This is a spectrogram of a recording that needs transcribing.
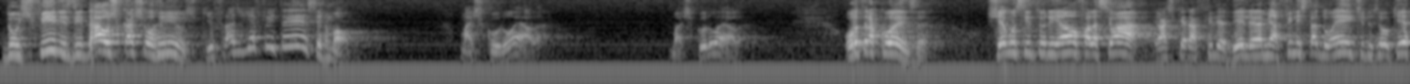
dos filhos e dar aos cachorrinhos. Que frase de efeito é esse, irmão? Mas curou ela mas curou ela. Outra coisa, chega um centurião fala assim: Ah, eu acho que era a filha dele, minha filha está doente, não sei o quê.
